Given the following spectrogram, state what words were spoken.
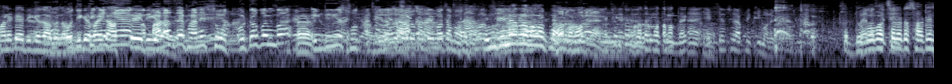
পানিটা এদিকে যাবে না। ওইদিকে পানিটা আসছে এদিকে যাবে। যে পানির স্রোত ওটাও কমবো একদিকে স্রোত আপনাদের মতামত? ইঞ্জিনিয়াররা বলক না। হ্যাঁ এক্সেলসিয়ার আপনি কি মনে করেন? স্যার স্যার একটা সার্টেন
